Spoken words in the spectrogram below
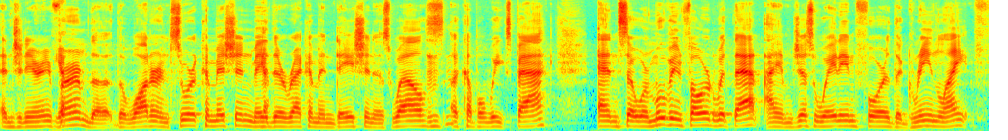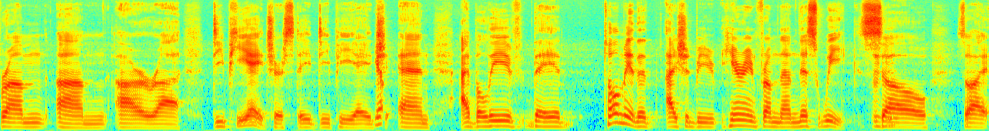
engineering Yep. firm. The the Water and Sewer Commission made Yep. their recommendation as well a couple weeks back. And so we're moving forward with that. I am just waiting for the green light from um, our uh, DPH, our state DPH. Yep. And I believe they had told me that I should be hearing from them this week. Mm-hmm. So so I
